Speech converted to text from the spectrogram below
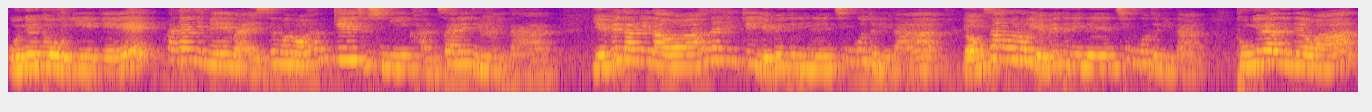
오늘도 우리에게 하나님의 말씀으로 함께 해주시니 감사를 드립니다. 예배당에 나와 하나님께 예배드리는 친구들이나 영상으로 예배드리는 친구들이나 동일한 은혜와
